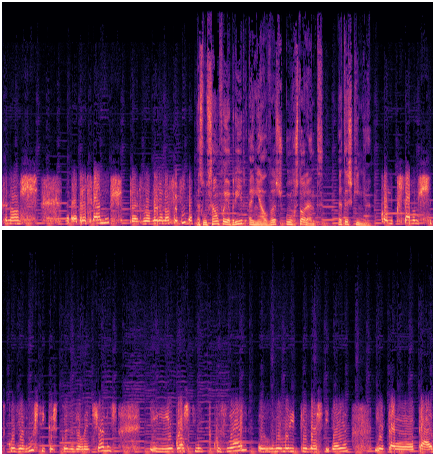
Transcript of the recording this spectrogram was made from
que nós abraçamos para resolver a nossa vida. A solução foi abrir, em Elvas, um restaurante, a Tasquinha. Como gostávamos de coisas rústicas, de coisas alentejanas, e eu gosto muito de cozinhar, o meu marido teve esta ideia, e então está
